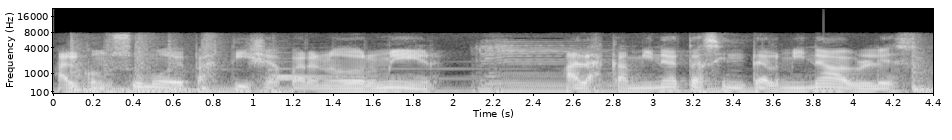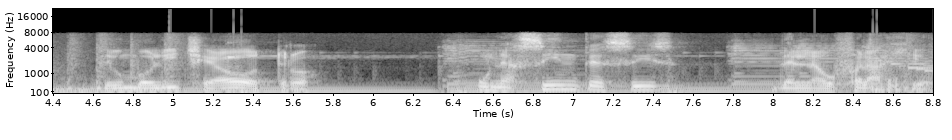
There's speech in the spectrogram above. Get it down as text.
al consumo de pastillas para no dormir, a las caminatas interminables de un boliche a otro, una síntesis del naufragio.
